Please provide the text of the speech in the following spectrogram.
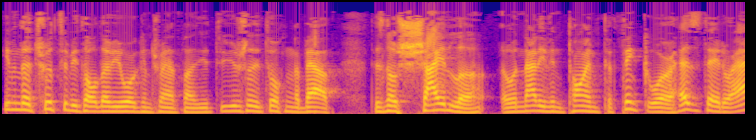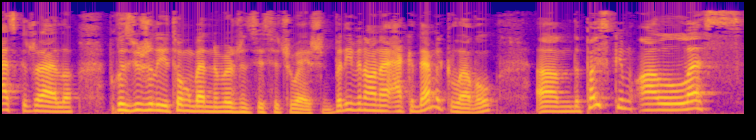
Even though truth to be told, every organ transplant, you're usually talking about, there's no shaila, or not even time to think or hesitate or ask a shaila, because usually you're talking about an emergency situation. But even on an academic level, um, the Paiskim are less,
